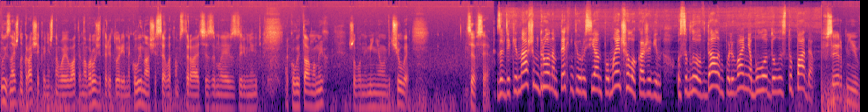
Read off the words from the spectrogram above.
Ну і значно краще, звісно, воювати на ворожій території, не коли наші села там стираються з землею, зрівнюють, а коли там у них, щоб вони мінімум відчули. Це все. Завдяки нашим дронам техніки у росіян поменшало, каже він. Особливо вдалим полювання було до листопада. В серпні, в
